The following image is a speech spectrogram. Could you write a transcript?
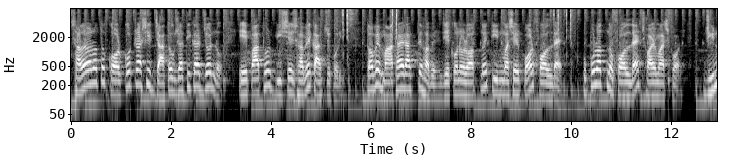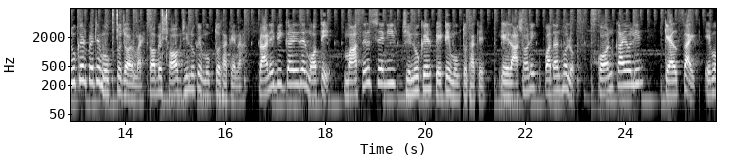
সাধারণত কর্কট রাশির জাতক জাতিকার জন্য এ পাথর বিশেষভাবে কার্যকরী। তবে মাথায় রাখতে হবে যে কোনো রত্নই তিন মাসের পর ফল দেয়। উপরত্ন ফল দেয় ছয় মাস পর। ঝিনুকের পেটে মুক্ত জন্মায়, তবে সব ঝিনুকে মুক্ত থাকে না। প্রাণী বিজ্ঞানীদের মতে, মাসেল শ্রেণির ঝিনুকের পেটে মুক্ত থাকে। এর রাসায়নিক উপাদান হল কনকায়োলিন, ক্যালসাইট এবং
